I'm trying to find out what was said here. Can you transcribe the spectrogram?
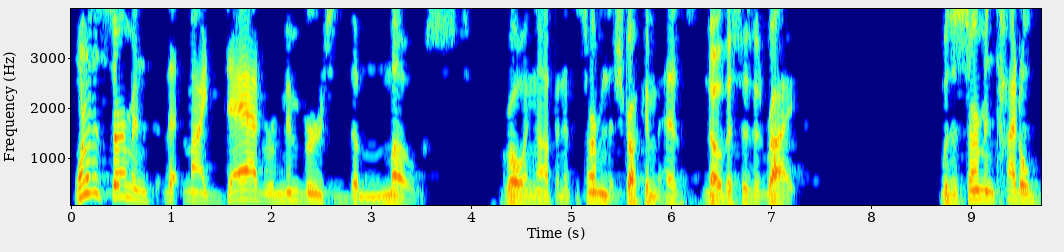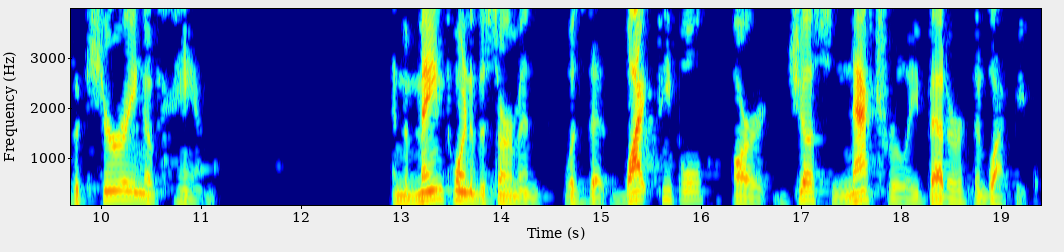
One of the sermons that my dad remembers the most growing up, and it's a sermon that struck him as, no, this isn't right, was a sermon titled The Curing of Ham. And the main point of the sermon was that white people are just naturally better than black people.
